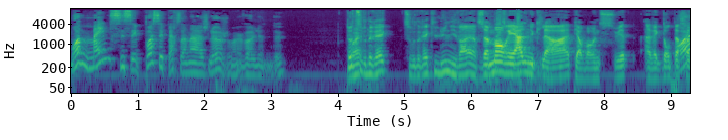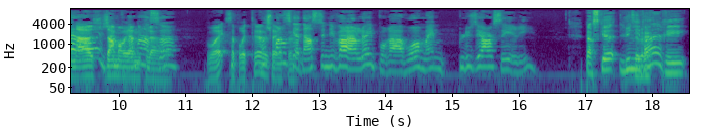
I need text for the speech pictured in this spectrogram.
Moi, même si c'est pas ces personnages-là, je veux un volume 2. Toi, Ouais. tu voudrais, tu voudrais que l'univers De. Montréal nucléaire, puis avoir une suite avec d'autres personnages dans Montréal nucléaire. ça. Ouais, ça pourrait être très Moi, je intéressant. pense que dans cet univers-là, il pourrait avoir même plusieurs séries. Parce que l'univers est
